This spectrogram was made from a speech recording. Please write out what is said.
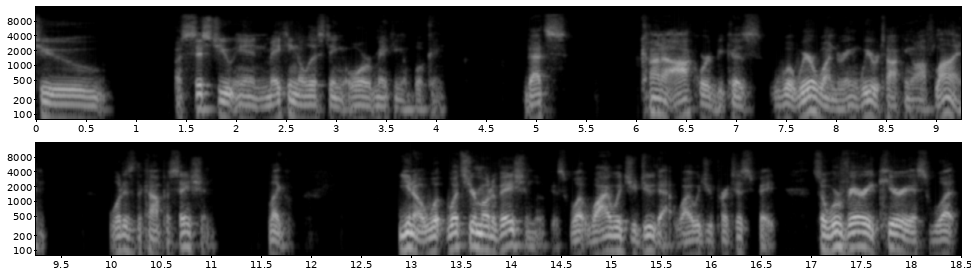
to assist you in making a listing or making a booking. That's kind of awkward because what we're wondering, we were talking offline, what is the compensation? Like, you know, what, what's your motivation, Lucas? What, why would you do that? Why would you participate? So we're very curious what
